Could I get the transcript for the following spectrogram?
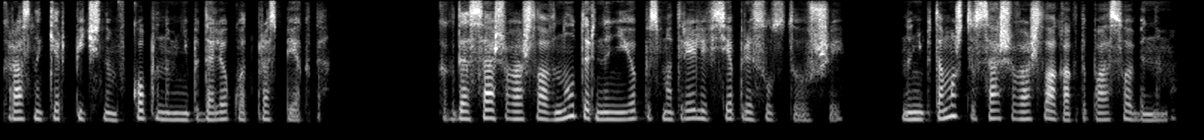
красно-кирпичном, вкопанном неподалеку от проспекта. Когда Саша вошла внутрь, на нее посмотрели все присутствовавшие. Но не потому, что Саша вошла как-то по-особенному,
